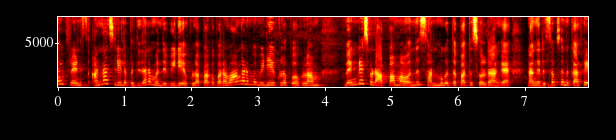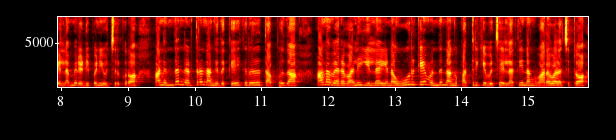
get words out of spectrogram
ஹாய் ஃப்ரெண்ட்ஸ் அண்ணா சீரியலை பற்றி தான் நம்ம இந்த வீடியோக்குள்ளே பார்க்க போகிறோம் வாங்க நம்ம வீடியோக்குள்ளே போகலாம். வெங்கடேஷோட அப்பா அம்மா வந்து சண்முகத்தை பார்த்து சொல்கிறாங்க நாங்கள் ரிசப்ஷனுக்காக எல்லாமே ரெடி பண்ணி வச்சுருக்குறோம். ஆனால் இந்த நேரத்தில் நாங்கள் இதை கேட்குறது தப்பு தான் ஆனால் வேறு வழி இல்லை. ஏன்னா ஊருக்கே வந்து நாங்கள் பத்திரிக்கை வச்சு எல்லாத்தையும் நாங்கள் வரவழைச்சிட்டோம்.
